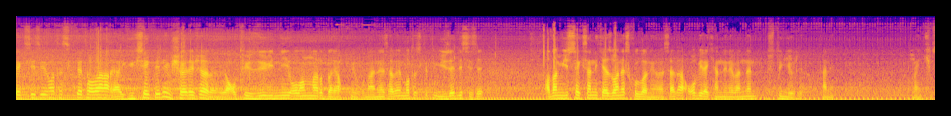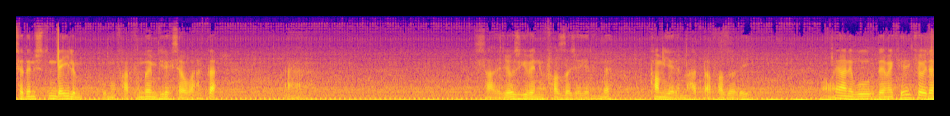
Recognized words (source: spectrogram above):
Yüksek cc motosikleti olan ya yüksek dediğim şöyle bir şey var. Yani 600'lü binliği olanları da yapmıyor bunu. Hani mesela benim motosikletim 150 cc. Adam 180'lik Ezvanes kullanıyor mesela. O bile kendini benden üstün görüyor. Hani ben kimseden üstün değilim. Bunun farkındayım bireysel olarak da. Ee, Sadece özgüvenim fazlaca yerinde. Tam yerinde hatta fazla değil. Ama yani bu demek değil ki öyle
